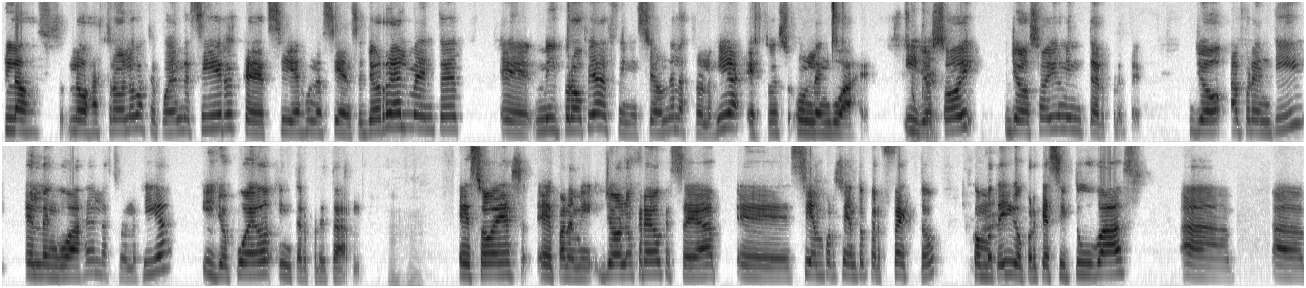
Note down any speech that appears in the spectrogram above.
Los, los astrólogos te pueden decir que sí es una ciencia. Yo realmente, eh, mi propia definición de la astrología, esto es un lenguaje. Y okay. yo, soy, yo soy un intérprete. Yo aprendí el lenguaje de la astrología y yo puedo interpretarlo. Uh -huh. Eso es eh, para mí. Yo no creo que sea eh, 100% perfecto, como te digo, porque si tú vas a, a,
